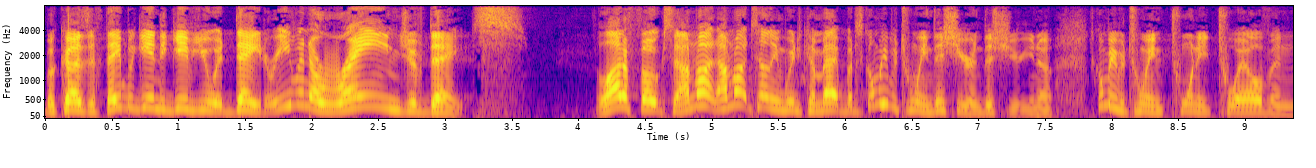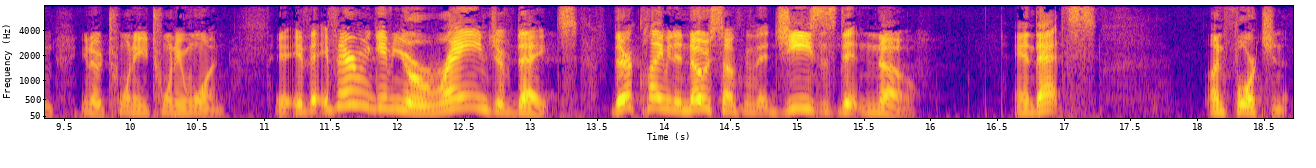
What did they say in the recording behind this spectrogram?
Because if they begin to give you a date or even a range of dates, a lot of folks say, I'm not, I'm not telling you when to come back, but it's going to be between this year and this year. You know, it's going to be between 2012 and, you know, 2021. If, if they're even giving you a range of dates, they're claiming to know something that Jesus didn't know. And that's unfortunate.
